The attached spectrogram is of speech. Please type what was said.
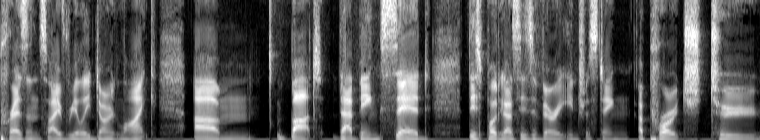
presence I really don't like. Um, but that being said, this podcast is a very interesting approach to,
